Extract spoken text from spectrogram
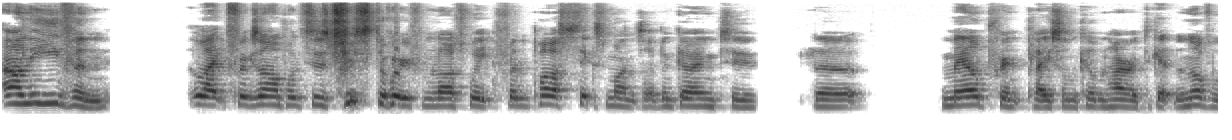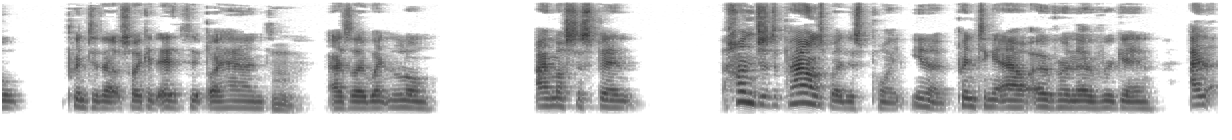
uneven. Like for example, this is a true story from last week. For the past six months, I've been going to the mail print place on the Kilburn High Road to get the novel printed out so I could edit it by hand Hmm. as I went along. I must have spent hundreds of pounds by this point, you know, printing it out over and over again. And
